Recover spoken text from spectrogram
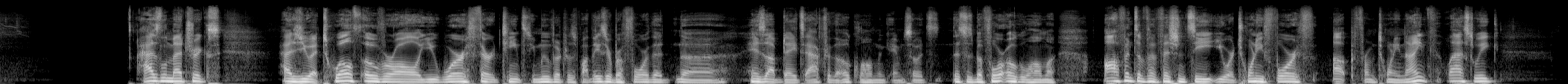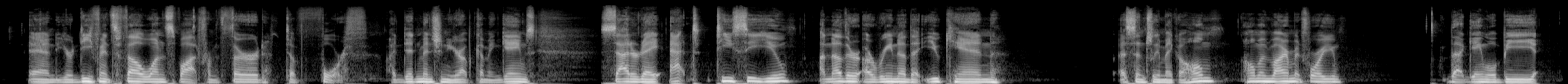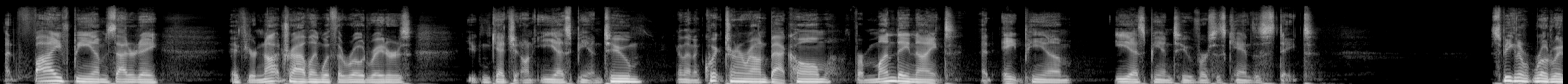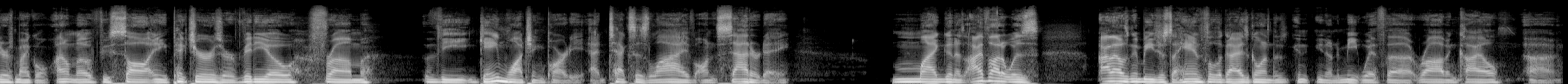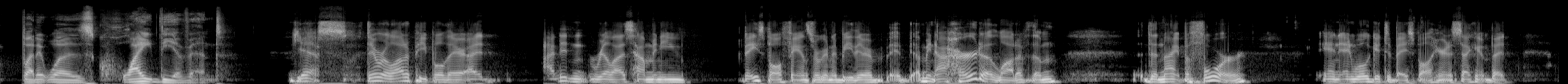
Haslametrics has you at 12th overall. You were 13th. you moved up to a spot. These are before the, the his updates after the Oklahoma game. So it's this is before Oklahoma. Offensive efficiency, you were 24th up from 29th last week. And your defense fell one spot from third to fourth. I did mention your upcoming games. Saturday at TCU, another arena that you can essentially make a home home environment for you. That game will be at 5 p.m. Saturday. If you're not traveling with the Road Raiders, you can catch it on ESPN2. And then a quick turnaround back home for Monday night at 8 p.m. ESPN2 versus Kansas State. Speaking of Road Raiders, Michael, I don't know if you saw any pictures or video from the game watching party at Texas Live on Saturday. My goodness, I thought it was I thought it was going to be just a handful of guys going to, you know, to meet with uh, Rob and Kyle, uh, but it was quite the event. Yes, there were a lot of people there. I I didn't realize how many baseball fans were going to be there. I mean, I heard a lot of them the night before, and and we'll get to baseball here in a second. But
